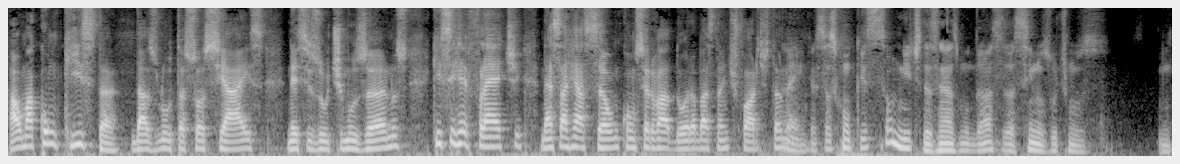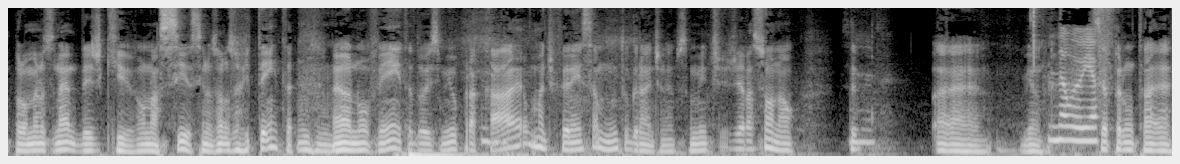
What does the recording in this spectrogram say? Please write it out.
a uma conquista das lutas sociais nesses últimos anos, que se reflete nessa reação conservadora bastante forte também. É, essas conquistas são nítidas, né? As mudanças assim nos últimos pelo menos né, desde que eu nasci, assim, nos anos 80, uhum. né, 90, 2000 para cá, uhum. é uma diferença muito grande, né, principalmente geracional. Você, uhum. é, Não, eu ia você perguntar é,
